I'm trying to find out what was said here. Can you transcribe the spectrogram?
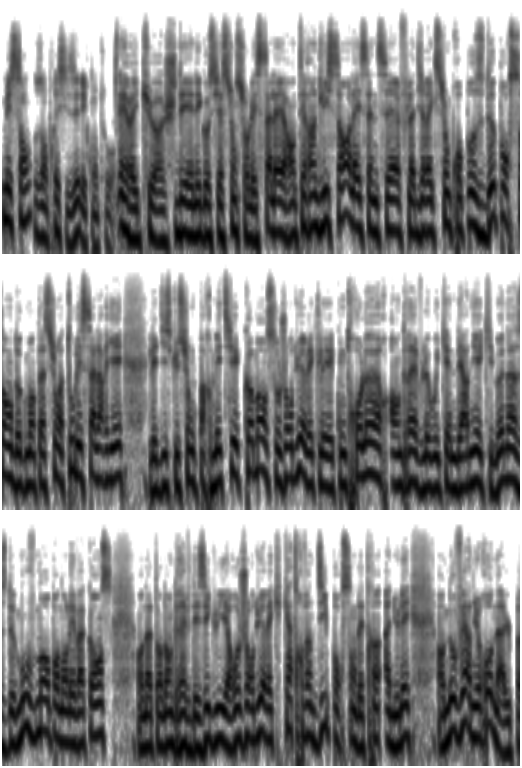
mais sans en préciser les contours. Eric Kioch, des négociations sur les salaires en terrain glissant à la SNCF. La direction propose 2% d'augmentation à tous les salariés. Les discussions par métier commencent aujourd'hui avec les contrôleurs en grève le week-end dernier qui menacent de mouvements pendant les vacances. En attendant, grève des aiguilleurs aujourd'hui avec 90% des trains annulés en Auvergne-Rhône-Alpes.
